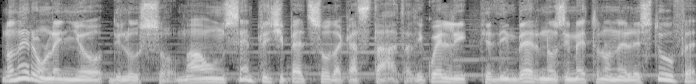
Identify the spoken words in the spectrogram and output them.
Non era un legno di lusso, ma un semplice pezzo da castata, di quelli che d'inverno si mettono nelle stufe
